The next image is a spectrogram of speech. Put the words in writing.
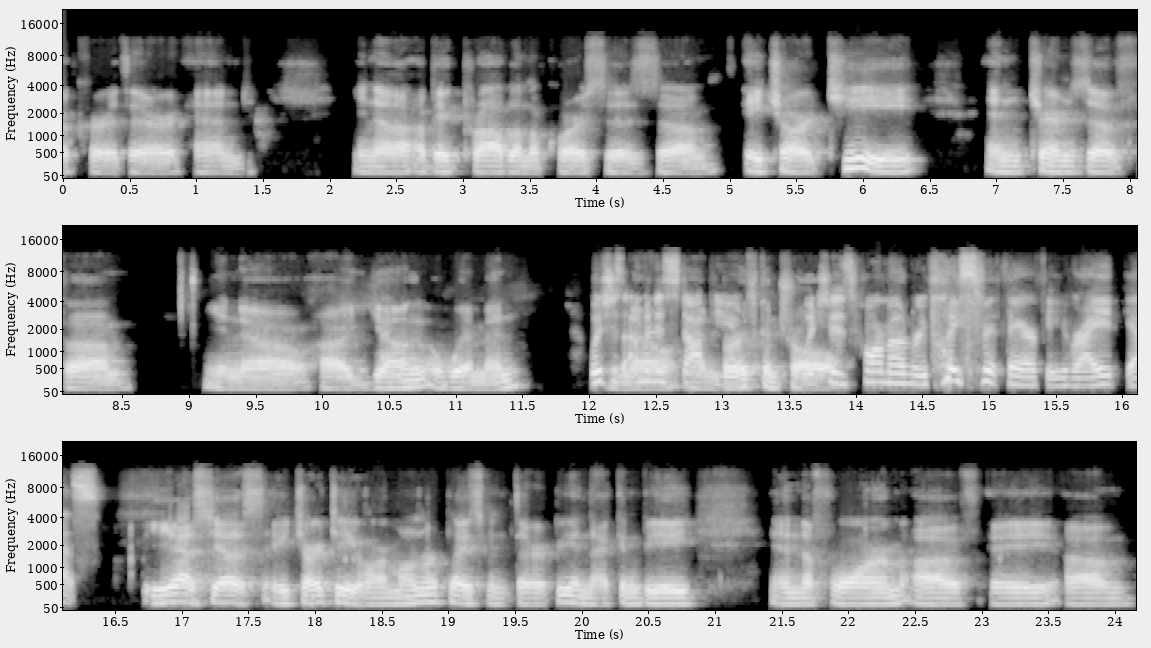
occur there. And, you know, a big problem, of course, is um, HRT in terms of um, you know, uh, young women. Which is, I'm going to stop you. Birth control. Which is hormone replacement therapy, right? Yes. Yes, yes. HRT, hormone replacement therapy, and that can be in the form of a um,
